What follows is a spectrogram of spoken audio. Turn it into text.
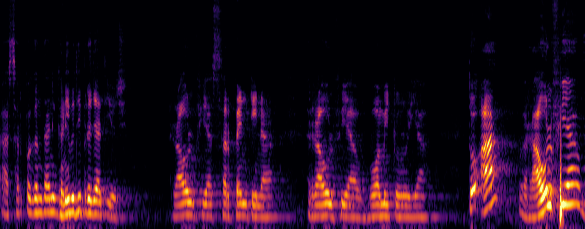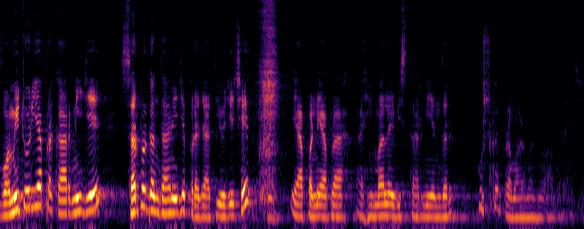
આ સર્પગંધાની ઘણી બધી પ્રજાતિઓ છે. રાઉલ્ફિયા સર્પેન્ટિના, રાઉલ્ફિયા વોમિટોરિયા. તો આ રાઉલ્ફિયા વોમિટોરિયા પ્રકારની જે સર્પગંધાની જે પ્રજાતિઓ જે છે, એ આપણને આપણા હિમાલય વિસ્તારની અંદર પુષ્કળ પ્રમાણમાં જોવા મળે છે.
